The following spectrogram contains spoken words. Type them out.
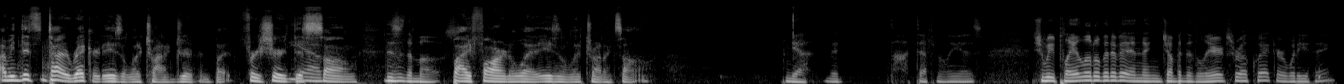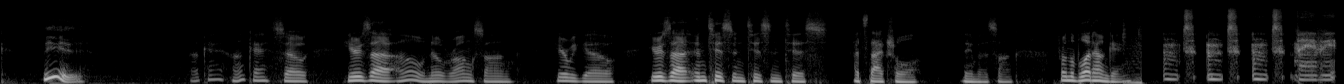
I mean, this entire record is electronic driven, but for sure, this Yeah. song This is the most. by far and away is an electronic song. Yeah, it definitely is. Should we play a little bit of it and then jump into the lyrics real quick, or what do you think? Yeah. Okay, okay. So here's a oh no wrong song. Here we go. Here's a Untis Untis Untis. That's the actual name of the song from the Bloodhound Gang. Oops, oops, oops, baby.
